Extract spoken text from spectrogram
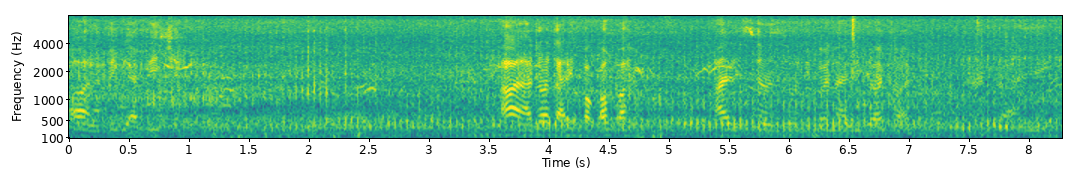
hawa wanapiga picha, hawa wanatoa taarifa kwamba hali sio nzuri, kwa inabidi watu watawanyike.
